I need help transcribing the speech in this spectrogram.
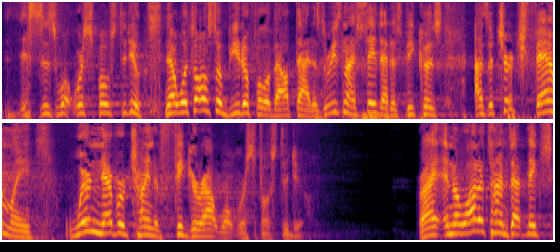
This is what we're supposed to do. Now, what's also beautiful about that is the reason I say that is because as a church family, we're never trying to figure out what we're supposed to do. Right? And a lot of times that makes,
